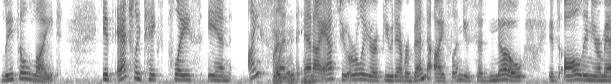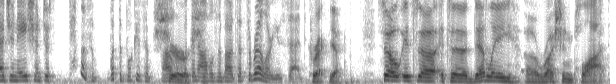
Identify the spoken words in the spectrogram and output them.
Lethal Light. It actually takes place in Iceland, Iceland. Mm-hmm. and I asked you earlier if you'd ever been to Iceland. You said no. It's all in your imagination. Just tell us what the book is about, sure, what the sure. novel's about. It's a thriller, you said. Correct. Yeah. So it's a it's a deadly uh, Russian plot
